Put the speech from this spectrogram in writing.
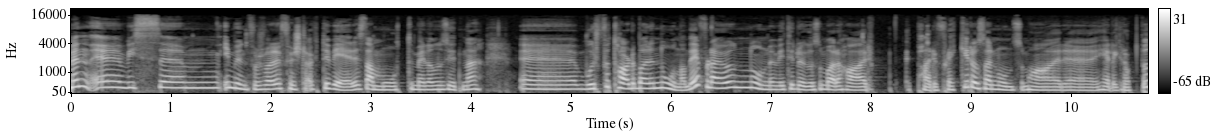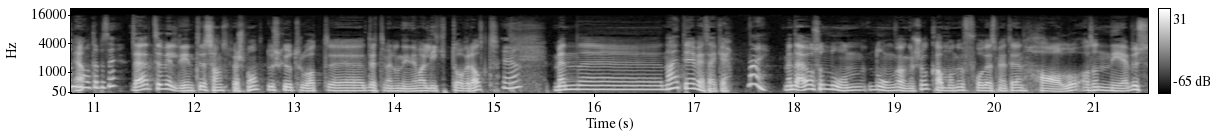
Men eh, hvis eh, immunforsvaret først aktiveres da, mot melanocytene, eh, hvorfor tar det bare noen av de? For det er jo noen med vitiligo som bare har et par flekker, og så er det noen som har eh, hele kroppen. Ja. si. Det er et veldig interessant spørsmål. Du skulle jo tro at uh, dette melaninet var likt overalt. Ja. Men uh, nei, det vet jeg ikke. Nei. Men det er jo også noen, noen ganger så kan man jo få det som heter en halo, altså nevus.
